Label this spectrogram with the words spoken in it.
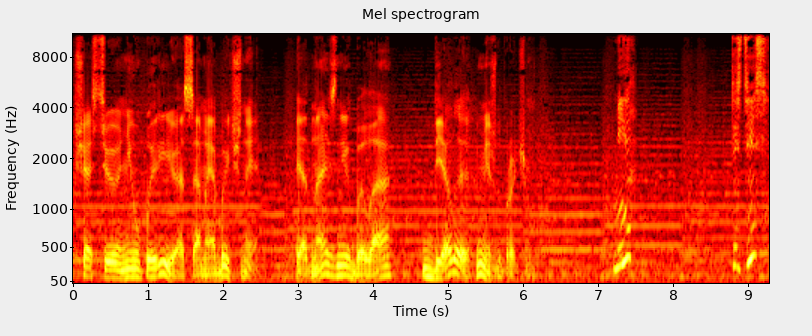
К счастью, не упыри, а самые обычные. И одна из них была белая, между прочим. Мир? Ты здесь?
